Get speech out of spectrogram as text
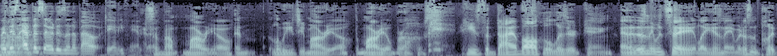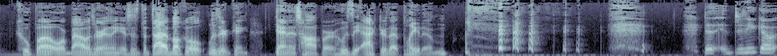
or this episode isn't about Danny Phantom. It's about Mario and Luigi Mario, the Mario Bros. He's the diabolical lizard king. And it doesn't even say like his name. It doesn't put Koopa or Bowser or anything. It says the diabolical lizard king, Dennis Hopper, who's the actor that played him. Did, did he go?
